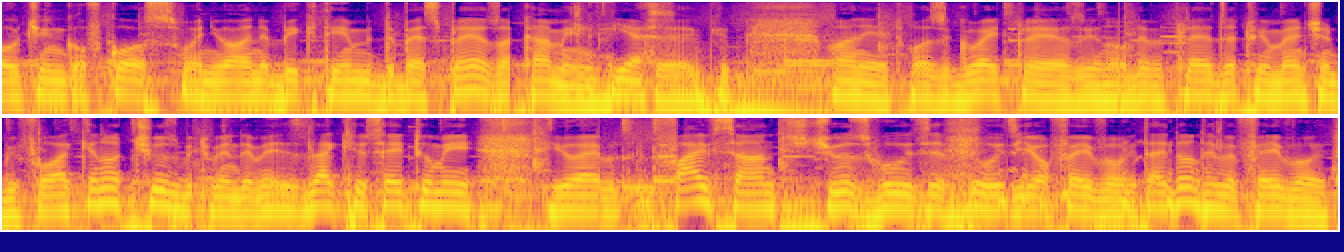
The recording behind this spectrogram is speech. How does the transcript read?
coaching. Of course, when you are in a big team, the best players are coming. Yes. Uh, money. It was great players. You know, the players that we mentioned before. I cannot choose between them. It's like you say to me, you have five sons. Choose who is who is your favorite. I don't have a favorite.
